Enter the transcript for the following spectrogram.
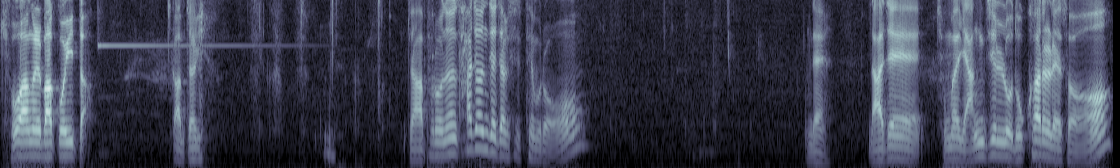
추앙을 받고 있다. 깜짝이야. 자, 앞으로는 사전 제작 시스템으로 네. 낮에 정말 양질로 녹화를 해서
